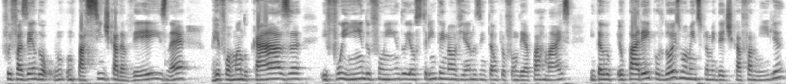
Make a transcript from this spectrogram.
fui fazendo um, um passinho de cada vez, né, reformando casa, e fui indo, fui indo, e aos 39 anos, então, que eu fundei a Par Mais, então eu, eu parei por dois momentos para me dedicar à família,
